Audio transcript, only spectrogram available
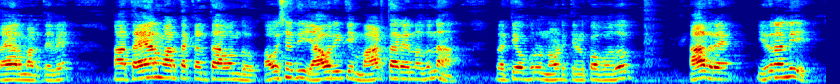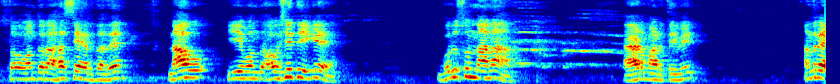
ತಯಾರು ಮಾಡ್ತೇವೆ. ಆ ತಯಾರು ಮಾಡ್ತಕ್ಕಂಥ ಒಂದು ಔಷಧಿ ಯಾವ ರೀತಿ ಮಾಡ್ತಾರೆ ಅನ್ನೋದನ್ನ ಪ್ರತಿಯೊಬ್ಬರು ನೋಡಿ ತಿಳ್ಕೊಬಹುದು ಆದರೆ ಇದರಲ್ಲಿ ಸೊ ಒಂದು ರಹಸ್ಯ ಇರ್ತದೆ. ನಾವು ಈ ಒಂದು ಔಷಧಿಗೆ ಗುರುಸುನ್ನಾನ ಆ್ಯಡ್ ಮಾಡ್ತೀವಿ. ಅಂದರೆ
